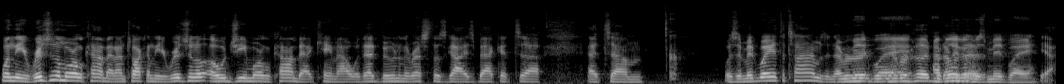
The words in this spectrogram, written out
when the original Mortal Kombat, I'm talking the original OG Mortal Kombat, came out with Ed Boon and the rest of those guys back at uh, at um, was it Midway at the time? Was it Never Midway. Neverhood? I believe it the- was Midway. Yeah,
